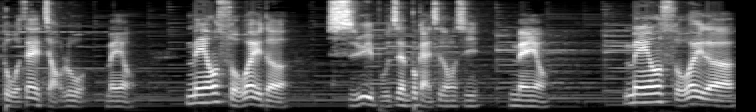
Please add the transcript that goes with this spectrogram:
躲在角落，没有，没有所谓的食欲不振不敢吃东西，没有，没有所谓的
